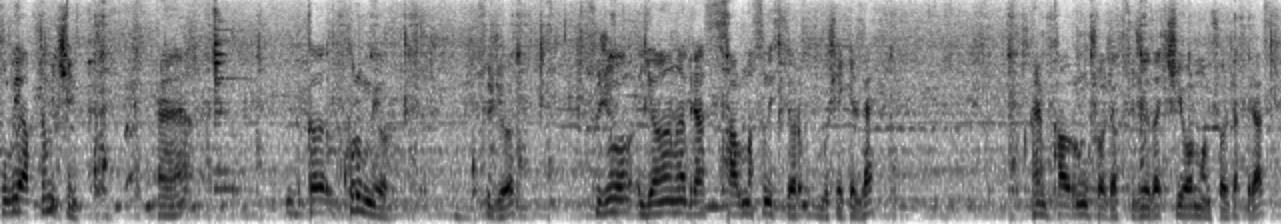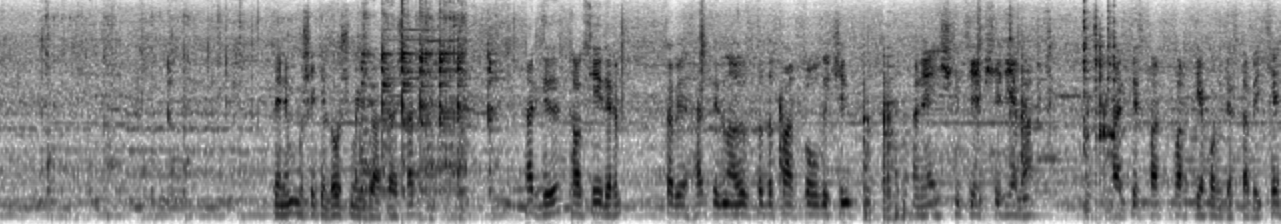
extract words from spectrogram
sulu yaptığım için e, kurumuyor sucuğu. Sucuğu yağını biraz salmasını istiyorum bu şekilde. Hem kavrulmuş olacak sucuğu da çiğ olmamış olacak biraz. Benim bu şekilde hoşuma gidiyor arkadaşlar. Herkese tavsiye ederim. Tabi herkesin ağız tadı farklı olduğu için hani hiç kimseye bir şey diyemem. Herkes farklı farklı yapabilir tabii ki.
